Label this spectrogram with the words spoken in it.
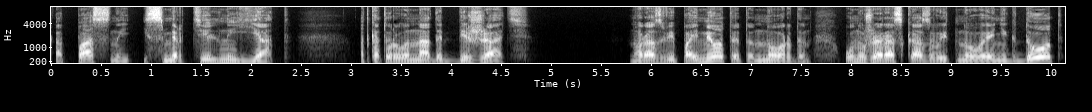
опасный и смертельный яд, от которого надо бежать. Но разве поймет это Норден? Он уже рассказывает новый анекдот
